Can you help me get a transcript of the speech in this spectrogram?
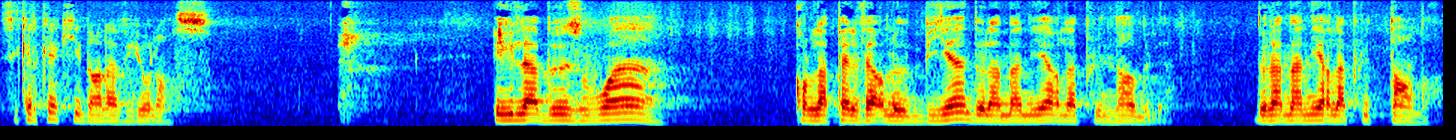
c'est quelqu'un qui est dans la violence. Et il a besoin qu'on l'appelle vers le bien de la manière la plus noble, de la manière la plus tendre.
